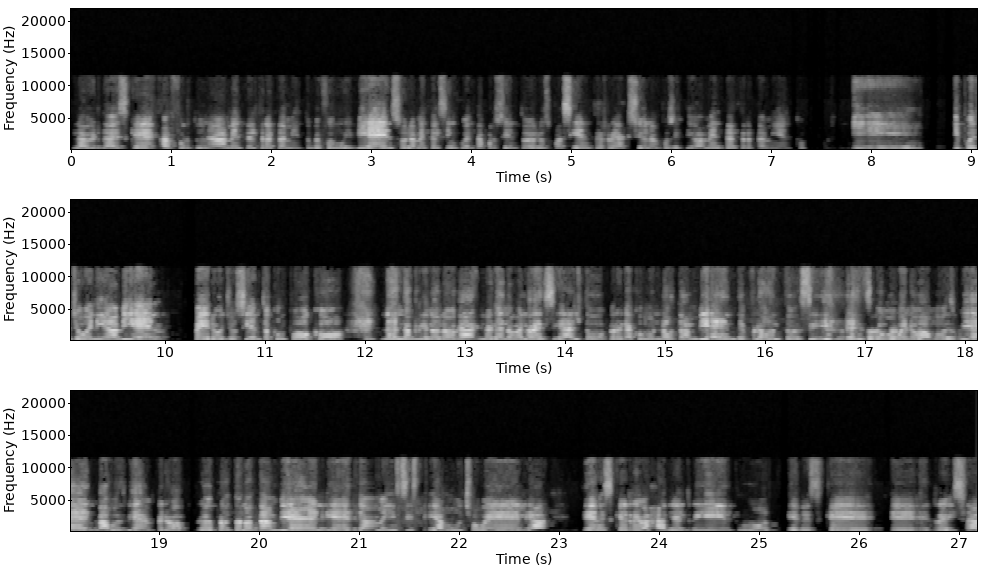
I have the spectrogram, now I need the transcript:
la verdad es que afortunadamente el tratamiento me fue muy bien, solamente el 50% de los pacientes reaccionan positivamente al tratamiento. Y, y pues yo venía bien pero yo siento que un poco la endocrinóloga, Gloria no me lo decía del todo, pero era como no tan bien de pronto, sí, es como bueno, vamos bien, vamos bien, pero, pero de pronto no tan bien y ella me insistía mucho, Belia, tienes que rebajarle el ritmo, tienes que eh, revisar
